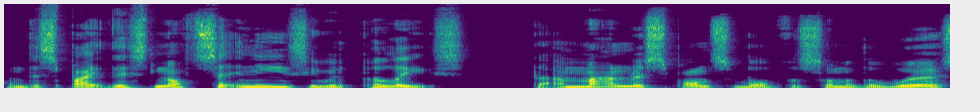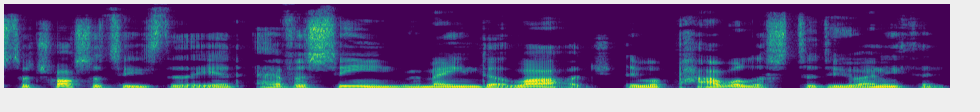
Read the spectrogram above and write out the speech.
and despite this not sitting easy with police, that a man responsible for some of the worst atrocities that they had ever seen remained at large, they were powerless to do anything.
